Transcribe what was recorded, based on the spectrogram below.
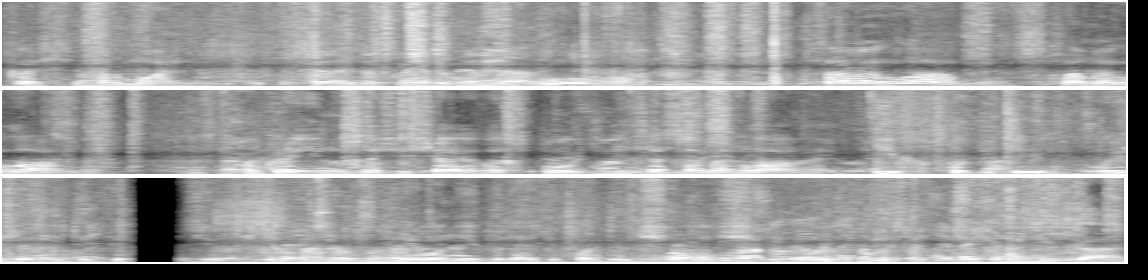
жінка, все нормально. Саме головне, саме головне. Україну захищає Господь, і це саме головне. Їх побідив, виженути. тих підразів. І вони, блядь, упадуть ще нижче. Уникаль.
